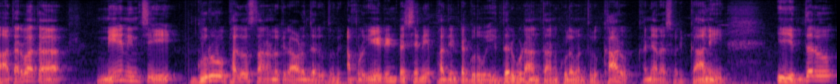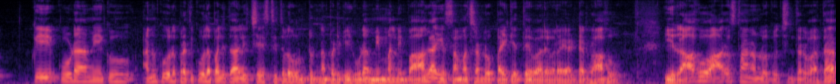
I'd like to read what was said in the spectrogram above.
ఆ తర్వాత మే నుంచి గురువు పదో స్థానంలోకి రావడం జరుగుతుంది. అప్పుడు ఏడింట శని పదింట గురువు ఇద్దరు కూడా అంత అనుకూలవంతులు కారు కన్యారాశి వారికి. కానీ ఈ ఇద్దరుకి కూడా మీకు అనుకూల ప్రతికూల ఫలితాలు ఇచ్చే స్థితిలో ఉంటున్నప్పటికీ కూడా మిమ్మల్ని బాగా ఈ సంవత్సరంలో పైకెత్తేవారు ఎవరై అంటే రాహువు. ఈ రాహు ఆరో స్థానంలోకి వచ్చిన తర్వాత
